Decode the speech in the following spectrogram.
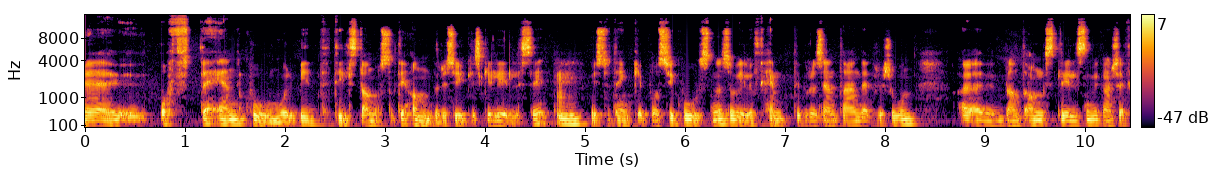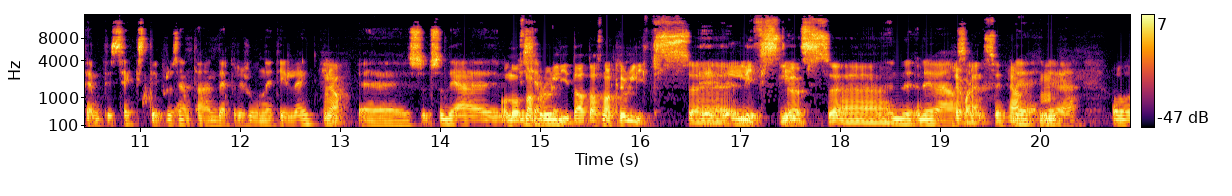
eh, ofte en komorbid tilstand også til andre psykiske lidelser. Mm. Hvis du tenker på psykosene, så vil jo 50% ha en depresjon. Eh, blant angstlidelsen vil kanskje 50-60% ha en depresjon i tillegg. Ja. Eh, så, så det er Og nå snakker du Lida, da snakker du livs, livsløs livsløpsprevalenser. Uh, ja. Det, det gjør jeg. Og,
